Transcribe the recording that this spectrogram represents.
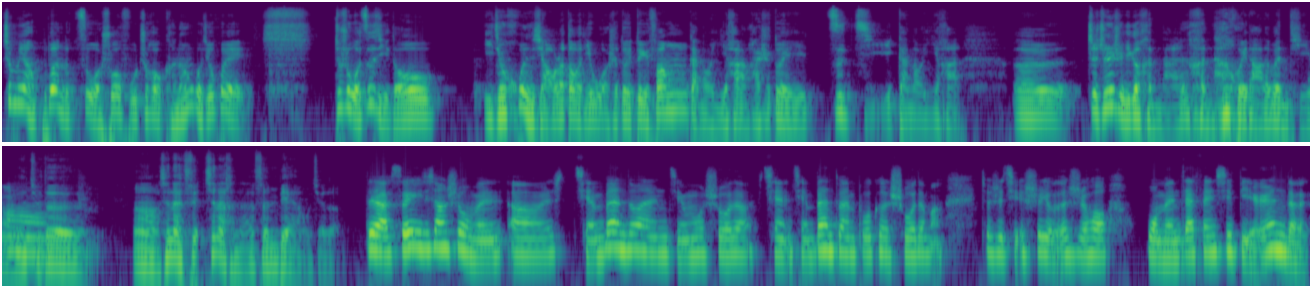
这么样不断的自我说服之后，可能我就会，就是我自己都已经混淆了，到底我是对对方感到遗憾，还是对自己感到遗憾？呃，这真是一个很难很难回答的问题。我觉哦得，嗯，现在分现在很难分辨，我觉得。对啊，所以就像是我们呃前半段节目说的，前前半段播客说的嘛，就是其实有的时候我们在分析别人的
